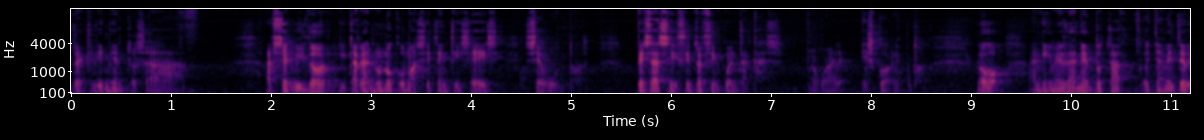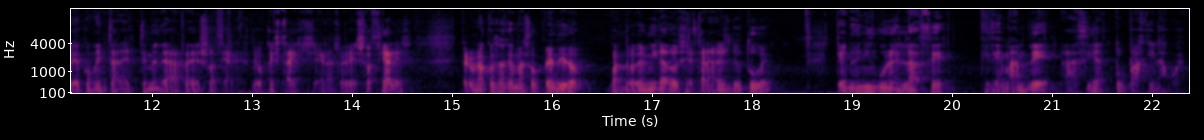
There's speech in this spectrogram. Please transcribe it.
requerimientos al servidor y carga en 1,76 segundos. Pesa 650K, lo cual es correcto. Luego, a nivel de anécdota, hoy también te voy a comentar el tema de las redes sociales. Veo que estáis en las redes sociales, pero una cosa que me ha sorprendido cuando he mirado ese canal de YouTube, que no hay ningún enlace que te mande hacia tu página web.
